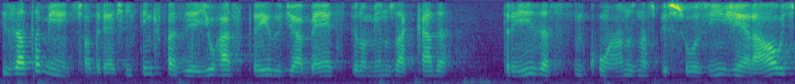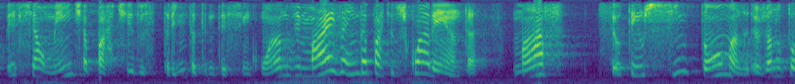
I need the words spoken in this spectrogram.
Exatamente, André. A gente tem que fazer o rastreio do diabetes pelo menos a cada 3 a 5 anos nas pessoas em geral, especialmente a partir dos 30, 35 anos e mais ainda a partir dos 40. Mas se eu tenho sintomas, eu já não estou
